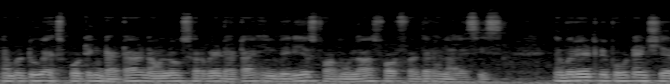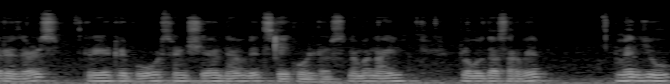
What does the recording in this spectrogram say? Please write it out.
Number two exporting data. Download survey data in various formulas for further analysis. Number eight report and share results create reports and share them with stakeholders. Number 9 close the survey. When you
